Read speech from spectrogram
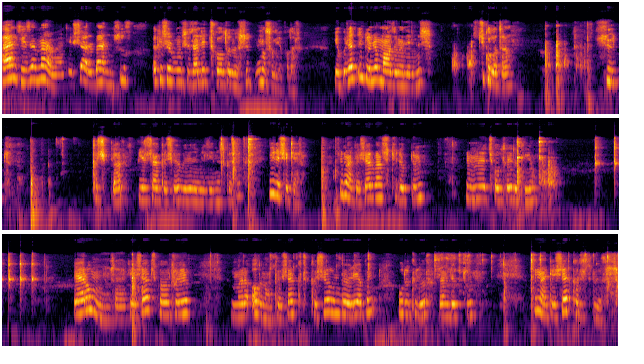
Herkese merhaba arkadaşlar. Ben Yusuf. Arkadaşlar bugün sizlerle çikolatalı süt nasıl yapılır? Yapacağız. İlk önce malzemelerimiz çikolata, süt, kaşıklar, bir çay kaşığı, biri de bildiğimiz kaşık, bir de şeker. Şimdi arkadaşlar ben sütü döktüm. Şimdi çikolatayı dökeyim. Eğer olmuyorsa arkadaşlar çikolatayı bunları alın arkadaşlar. Küçük kaşığı alın böyle yapın. O dökülür. Ben döktüm. Şimdi arkadaşlar karıştırıyoruz.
